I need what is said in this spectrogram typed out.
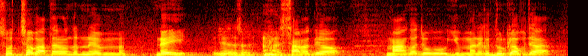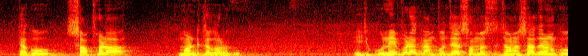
ସ୍ୱଚ୍ଛ ବାତାବରଣ ନେ- ନେଇ ଏ, ଶାରଦୀୟ ମାଆଙ୍କ ଯେଉଁ ଇ- ମାନେ ଦୁର୍ଗା ପୂଜା ତାକୁ ସଫଳ ମଣ୍ଡିତ କରନ୍ତୁ। ଏଇ ଯେଉଁ କୁନେଇପଡ଼ା ଗ୍ରାମ ପଞ୍ଚାୟତ ସମସ୍ତ ଜନସାଧାରଣଙ୍କୁ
